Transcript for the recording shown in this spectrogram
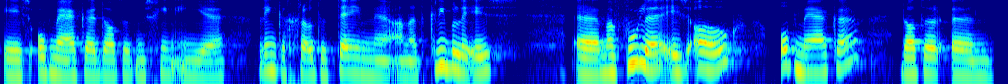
Is opmerken dat het misschien in je linker grote teen uh, aan het kriebelen is. Uh, maar voelen is ook opmerken dat er een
